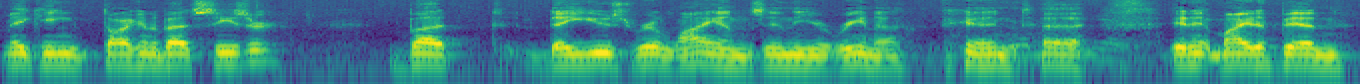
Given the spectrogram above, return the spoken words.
making talking about Caesar, but they used real lions in the arena, and uh, and it might have been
